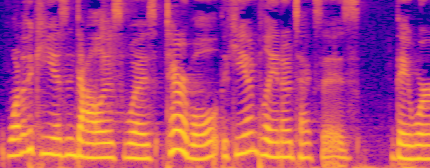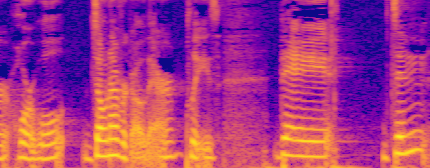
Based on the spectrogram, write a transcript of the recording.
one of the Kias in Dallas was terrible. The Kia in Plano, Texas, they were horrible. Don't ever go there, please. They didn't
